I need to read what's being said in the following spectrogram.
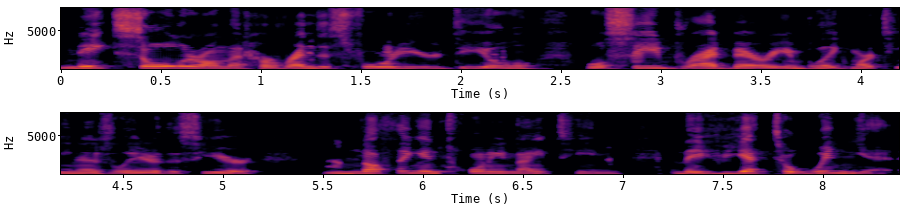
Nate Solder on that horrendous four-year deal. We'll see Bradberry and Blake Martinez later this year. Nothing in 2019, and they've yet to win yet.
